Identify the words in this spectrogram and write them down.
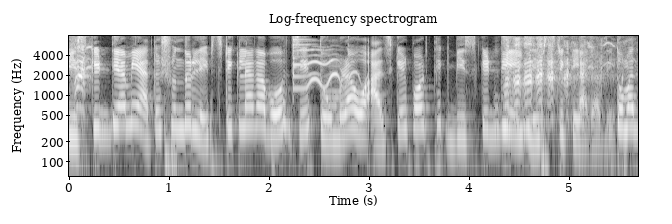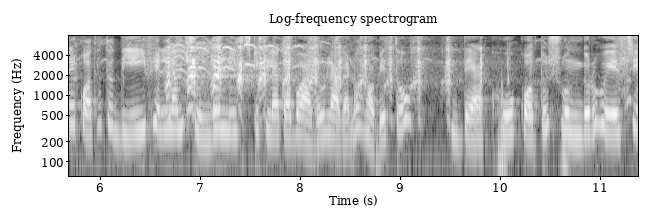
বিস্কিট দিয়ে আমি এত সুন্দর লিপস্টিক লাগাবো যে তোমরাও আজকের পর থেকে বিস্কিট দিয়েই লিপস্টিক লাগাবে। তোমাদের কথা তো দিয়েই ফেললাম, সুন্দর লিপস্টিক লাগাবো, আদৌ লাগানো হবে তো? দেখো কত সুন্দর হয়েছে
